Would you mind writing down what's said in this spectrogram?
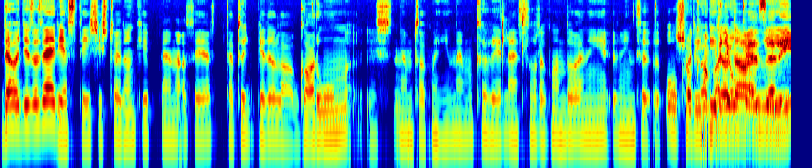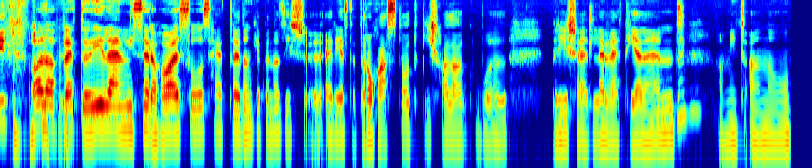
De hogy ez az erjesztés is tulajdonképpen azért, tehát hogy például a garum, és nem tudok megint nem Kövér Lászlóra gondolni, mint ókori Sokan birodalmi alapvető élelmiszer, a halszósz, hát tulajdonképpen az is erjesztett rohasztott kis halakból préselt levet jelent, uh-huh. amit annó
